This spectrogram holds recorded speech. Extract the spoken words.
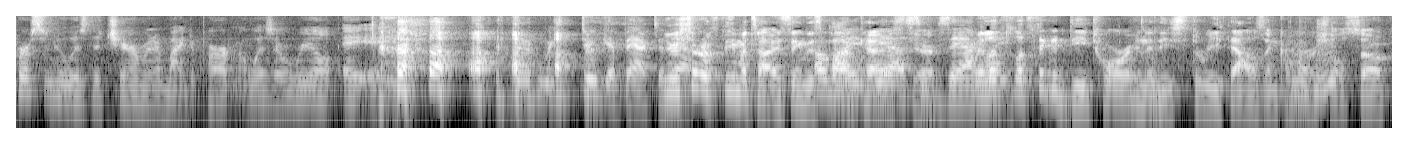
person who was the chairman of my department was a real AH. we do get back to that. You're that. sort of thematizing this Oh, my- podcast yes, here. exactly. Mm-hmm. Wait, let's let's take a detour into these three thousand commercials. So,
